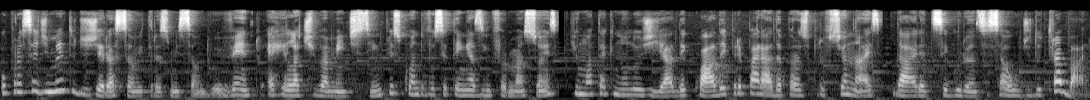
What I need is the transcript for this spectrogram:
O procedimento de geração e transmissão do evento é relativamente simples quando você tem as informações e uma tecnologia adequada e preparada para os profissionais da área de segurança e saúde do trabalho.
